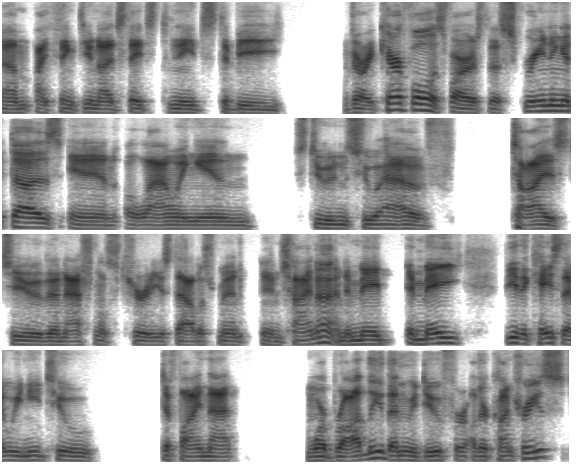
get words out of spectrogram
Um, I think the United States needs to be very careful as far as the screening it does in allowing in students who have ties to the national security establishment in China. And it may it may be the case that we need to define that more broadly than we do for other countries.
